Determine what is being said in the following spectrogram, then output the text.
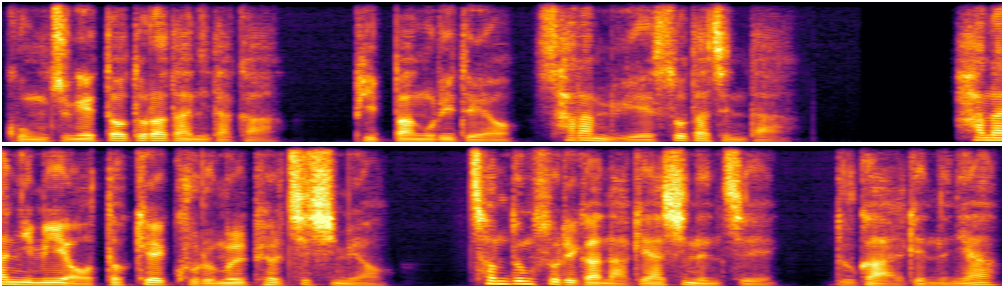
공중에 떠돌아다니다가 빗방울이 되어 사람 위에 쏟아진다. 하나님이 어떻게 구름을 펼치시며 천둥 소리가 나게 하시는지 누가 알겠느냐?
